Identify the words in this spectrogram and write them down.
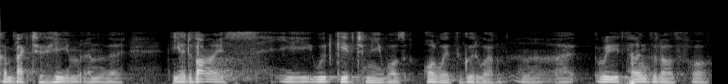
come back to him, and the, the advice he would give to me was always the good one. And I really thank the Lord for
